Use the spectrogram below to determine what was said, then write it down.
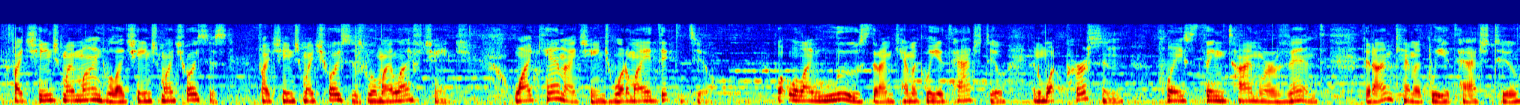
If I change my mind, will I change my choices? If I change my choices, will my life change? Why can't I change? What am I addicted to? What will I lose that I'm chemically attached to? And what person place, thing, time, or event that I'm chemically attached to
